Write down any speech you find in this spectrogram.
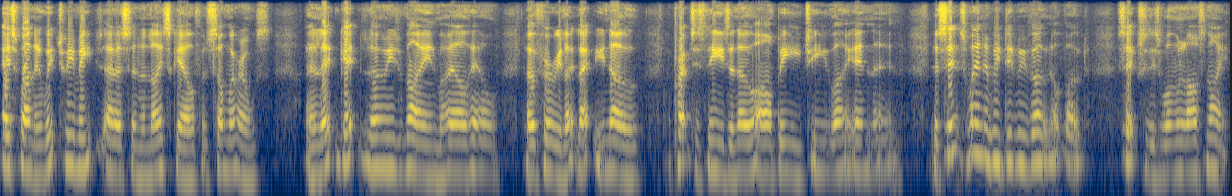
S1 in which we meet Alison, a nice girl from somewhere else. And let get his mind, hell hell. No fury like that, you know. The practice needs an O-R-B-G-Y-N-N. But since when did we, did we vote, not vote? Sex with this woman last night.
